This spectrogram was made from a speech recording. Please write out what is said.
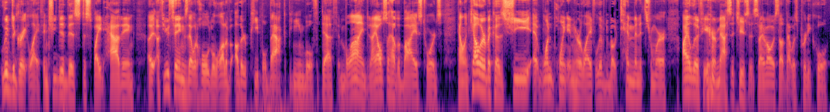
lived a great life. And she did this despite having a, a, few things that would hold a lot of other people back, being both deaf and blind. And I also have a bias towards Helen Keller because she, at one point in her life, lived about 10 minutes from where I live here in Massachusetts. And I've always thought that was pretty cool.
